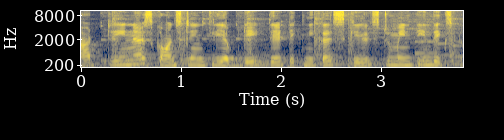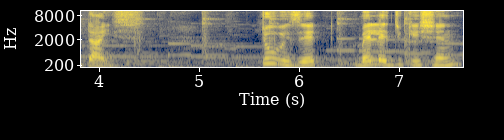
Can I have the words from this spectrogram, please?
Our trainers constantly update their technical skills to maintain the expertise. To visit Bell Education,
